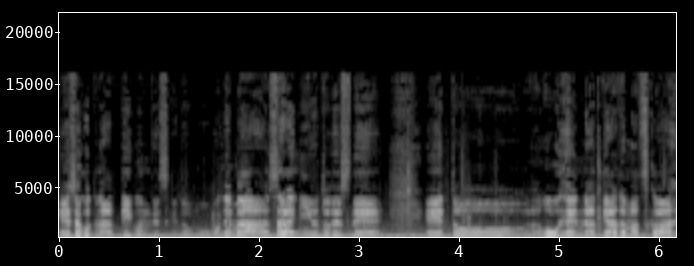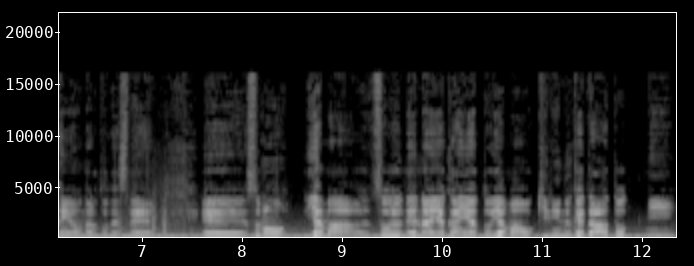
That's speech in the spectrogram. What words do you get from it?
え、そういうことになっていくんですけども。ほんでまあ、さらに言うとですね、えっ、と、王兵になって頭使わへんようになるとですね、えー、その山、そういうね、なんやかんやと山を切り抜けた後に、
